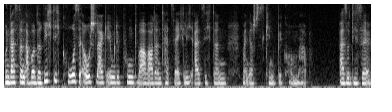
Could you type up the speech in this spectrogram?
Und was dann aber der richtig große ausschlaggebende Punkt war, war dann tatsächlich, als ich dann mein erstes Kind bekommen habe. Also diese,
